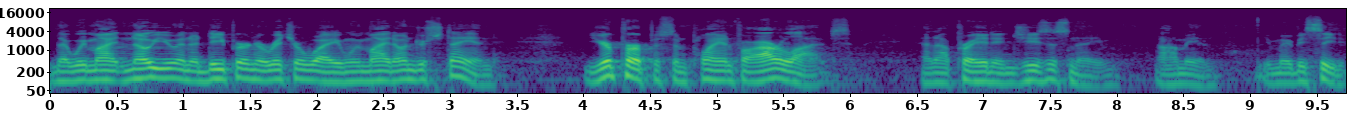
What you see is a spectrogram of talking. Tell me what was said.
that we might know you in a deeper and a richer way, and we might understand your purpose and plan for our lives. And I pray it in Jesus' name. Amen. You may be seated.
